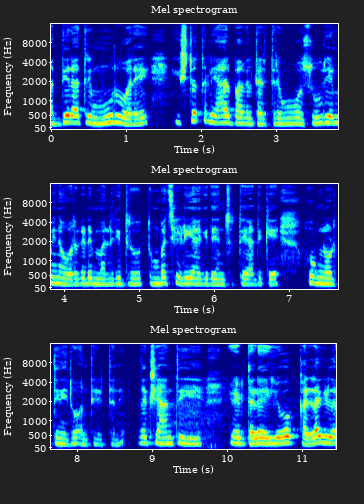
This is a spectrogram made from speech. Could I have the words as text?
ಮಧ್ಯರಾತ್ರಿ ಮೂರುವರೆ, ಇಷ್ಟೊತ್ತಲ್ಲಿ ಯಾರು ಬಾಗಿಲು ತರ್ತಾರೆ? ಓ ಸೂರ್ಯ ಮೀನ ಹೊರಗಡೆ ಮಲಗಿದ್ರು, ತುಂಬ ಚಳಿಯಾಗಿದೆ ಅನಿಸುತ್ತೆ, ಅದಕ್ಕೆ ಹೋಗಿ ನೋಡ್ತೀನಿ ಇರು ಅಂತ ಹೇಳ್ತಾನೆ. ಅದಕ್ಕೆ ಶಾಂತಿ ಹೇಳ್ತಾಳೆ, ಅಯ್ಯೋ ಕಳ್ಳಗಿಲ್ಲ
